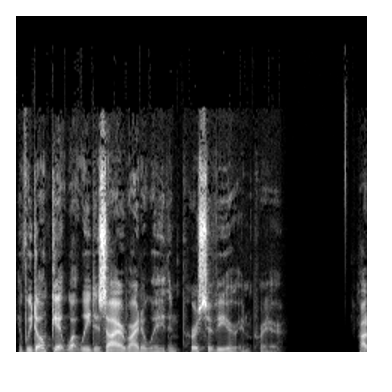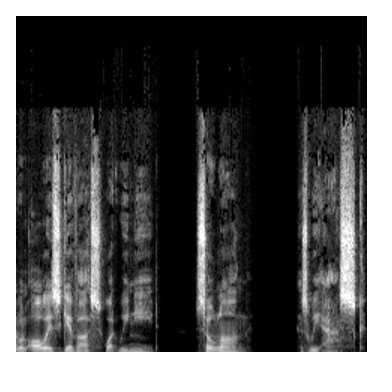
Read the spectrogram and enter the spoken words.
If we don't get what we desire right away, then persevere in prayer. God will always give us what we need, so long as we ask.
